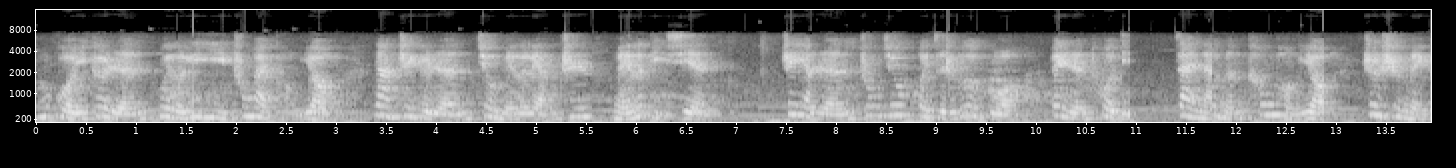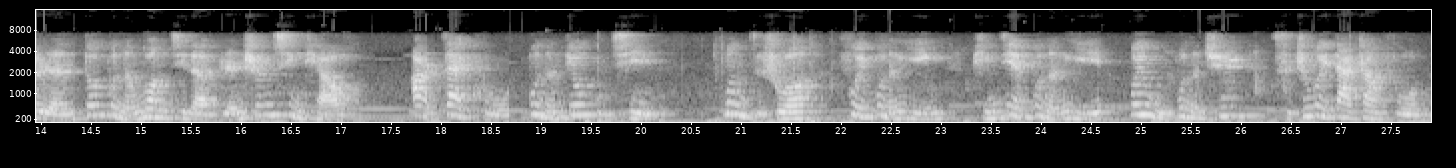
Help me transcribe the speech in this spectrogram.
如果一个人为了利益出卖朋友，那这个人就没了良知，没了底线，这样的人终究会自食恶果，被人唾弃。再难不能坑朋友，这是每个人都不能忘记的人生信条。二，再苦不能丢骨气。孟子说：富贵不能淫，贫贱不能移，威武不能屈，此之谓大丈夫。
